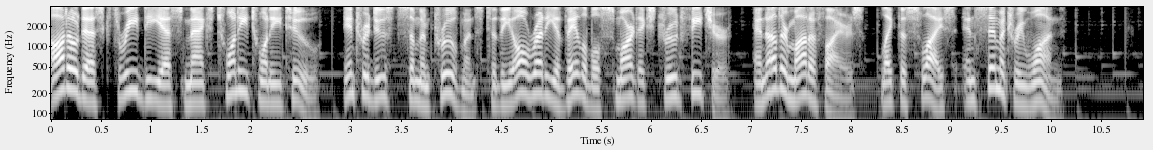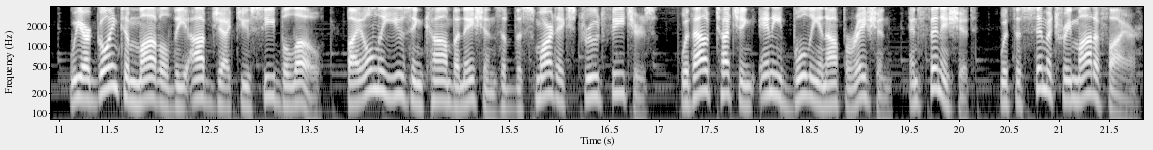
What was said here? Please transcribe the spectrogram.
Autodesk 3ds Max 2022 introduced some improvements to the already available Smart Extrude feature and other modifiers like the Slice and Symmetry one. We are going to model the object you see below by only using combinations of the Smart Extrude features without touching any Boolean operation and finish it with the Symmetry modifier.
